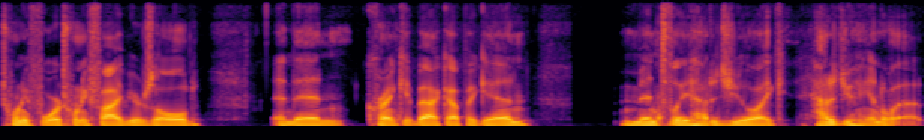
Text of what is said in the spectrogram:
24, 25 years old, and then crank it back up again. Mentally, how did you like, how did you handle that?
